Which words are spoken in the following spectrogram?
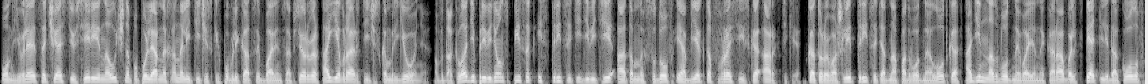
Он является частью серии научно-популярных аналитических публикаций Баренц Обсервер о евроарктическом регионе. В докладе приведен список из 39 атомных судов и объектов в российской Арктике, в которые вошли 31 подводная лодка, один надводный военный корабль, 5 ледоколов,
